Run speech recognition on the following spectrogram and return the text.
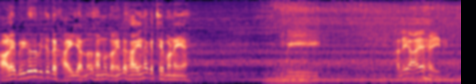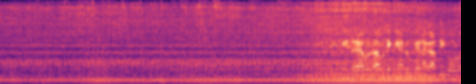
ਫਾਲੇ ਵੀਡੀਓ ਦੇ ਵਿੱਚ ਦਿਖਾਈ ਜਾਂਦਾ, ਸਾਨੂੰ ਤਾਂ ਨਹੀਂ ਦਿਖਾਈ ਨਾ ਕਿੱਥੇ ਬਣੇ ਆ। ਵੀ ਹਲੇ ਆਏ ਹੈ ਹੀ ਡਰਾਈਵਰ ਸਾਹਿਬ ਡਿੱਗਿਆ ਡੁੱਗਿਆ ਨਾ ਕਰਦੀ ਕੋਲ।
